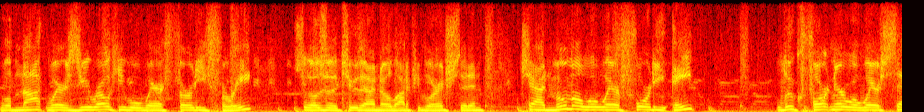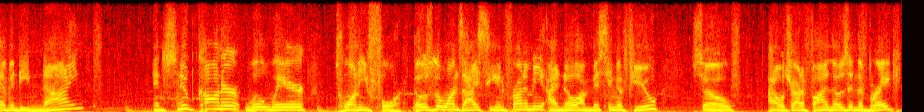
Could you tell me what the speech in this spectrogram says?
will not wear zero. He will wear 33. So those are the two that I know a lot of people are interested in. Chad Muma will wear 48. Luke Fortner will wear 79. And Snoop Conner will wear 24. Those are the ones I see in front of me. I know I'm missing a few, so I will try to find those in the break.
